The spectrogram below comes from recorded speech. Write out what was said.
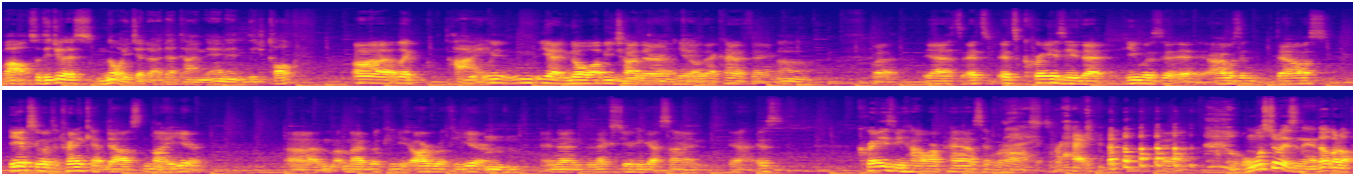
Wow so did you guys know each other at that time and then did you talk? Uh, like Hi. we, yeah, know of each other, okay. you know that kind of thing. うん But yeah, it's, it's it's crazy that he was. Uh, I was in Dallas. He actually went to training camp Dallas my year, uh, my rookie, our rookie year, Mhm. and then the next year he got signed. Yeah, it's crazy how our paths have Right, crossed. right. Yeah. 面白いですねだから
